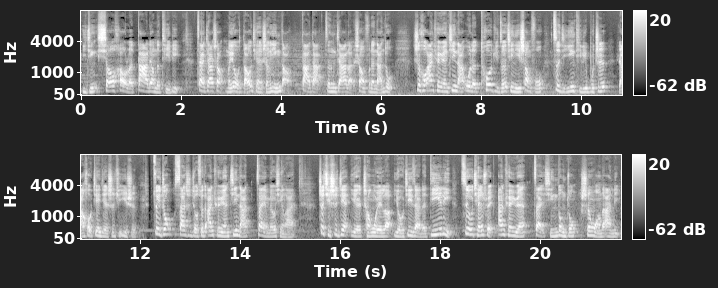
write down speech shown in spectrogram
已经消耗了大量的体力，再加上没有导潜绳引导，大大增加了上浮的难度。之后，安全员基南为了托举泽奇尼上浮，自己因体力不支，然后渐渐失去意识。最终，三十九岁的安全员基南再也没有醒来。这起事件也成为了有记载的第一例自由潜水安全员在行动中身亡的案例。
